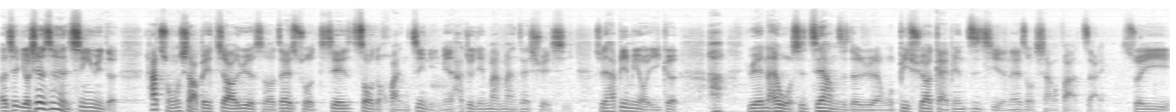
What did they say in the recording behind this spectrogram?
而且有些人是很幸运的，他从小被教育的时候，在所接受的环境里面，他就已经慢慢在学习，所以他并没有一个啊，原来我是这样子的人，我必须要改变自己的那种想法在。所以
